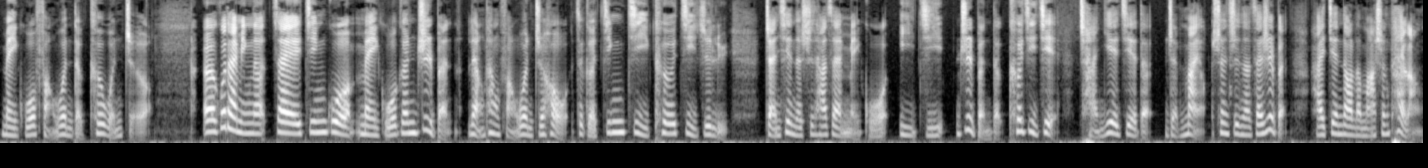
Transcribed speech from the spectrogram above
美国访问的柯文哲。呃，郭台铭呢，在经过美国跟日本两趟访问之后，这个经济科技之旅。展现的是他在美国以及日本的科技界、产业界的人脉哦，甚至呢，在日本还见到了麻生太郎，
